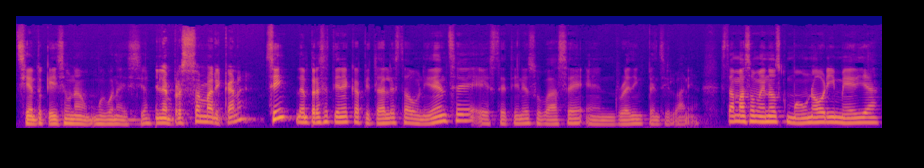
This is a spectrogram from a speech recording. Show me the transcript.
siento que hice una muy buena decisión. ¿Y la empresa es americana? Sí, la empresa tiene capital estadounidense, este, tiene su base en Reading, Pensilvania. Está más o menos como a una hora y media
